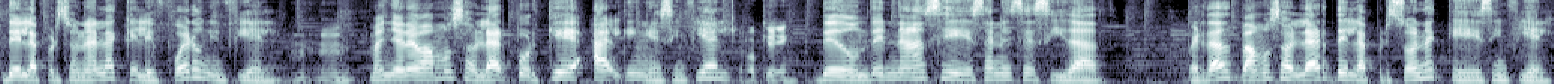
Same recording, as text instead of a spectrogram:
de la persona a la que le fueron infiel. Mañana vamos a hablar por qué alguien es infiel. De dónde nace esa necesidad, ¿verdad? Vamos a hablar de la persona que es infiel.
